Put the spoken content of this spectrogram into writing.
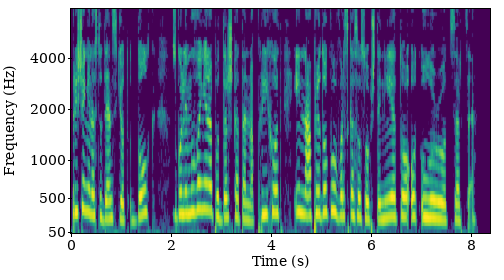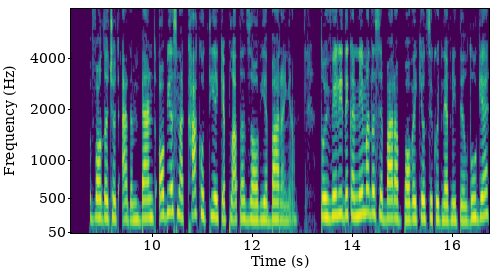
пришење на студентскиот долг, зголемување на поддршката на приход и напредок во врска со сообштението од Улуру од срце. Водачот Адам Бенд објасна како тие ќе платат за овие барања. Тој вели дека нема да се бара повеќе од секојдневните луѓе,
